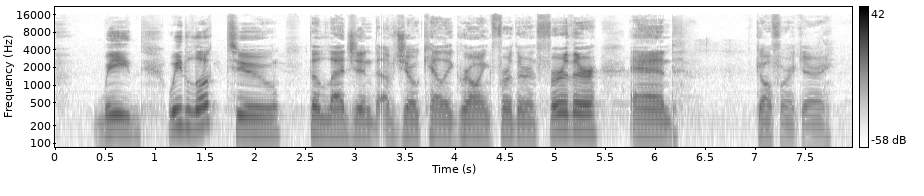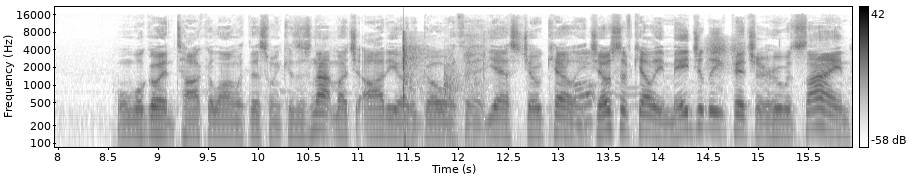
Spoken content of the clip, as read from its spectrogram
we we look to the legend of Joe Kelly growing further and further, and go for it, Gary. Well, we'll go ahead and talk along with this one because there's not much audio to go with it. Yes, Joe Kelly, Joseph Kelly, major league pitcher who was signed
